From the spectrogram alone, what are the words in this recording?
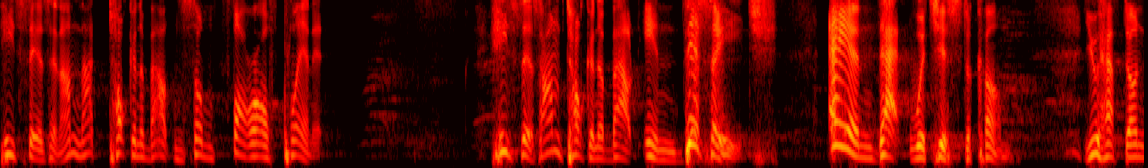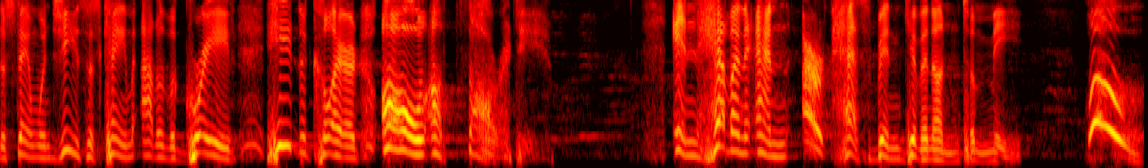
he says, and I'm not talking about in some far off planet. He says, I'm talking about in this age and that which is to come. You have to understand when Jesus came out of the grave, he declared, All authority in heaven and earth has been given unto me. Woo!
